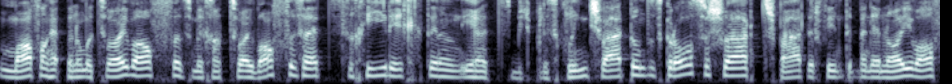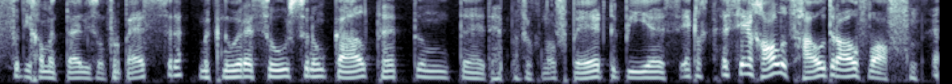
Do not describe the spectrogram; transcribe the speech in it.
am Anfang hat man nur zwei Waffen, also man kann zwei Waffensätze einrichten und ich habe zum Beispiel ein kleines Schwert und ein grosses Schwert, später findet man eine neue Waffe, die kann man teilweise auch verbessern, wenn man genug Ressourcen und Geld hat und äh, da hat man vielleicht noch Speer dabei, es, sind eigentlich alles Hau drauf Waffen.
